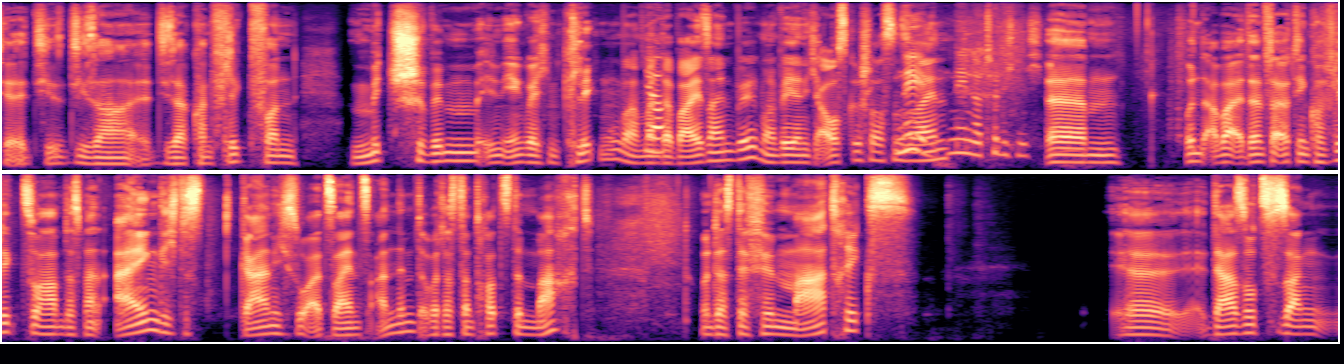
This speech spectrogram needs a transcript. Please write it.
die, die, dieser, dieser Konflikt von Mitschwimmen in irgendwelchen Klicken, weil man Ja. dabei sein will. Man will ja nicht ausgeschlossen Nee, sein. nee, natürlich nicht. Ähm, und aber dann vielleicht auch den Konflikt zu haben, dass man eigentlich das gar nicht so als seins annimmt, aber das dann trotzdem macht. Und dass der Film Matrix äh, da sozusagen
